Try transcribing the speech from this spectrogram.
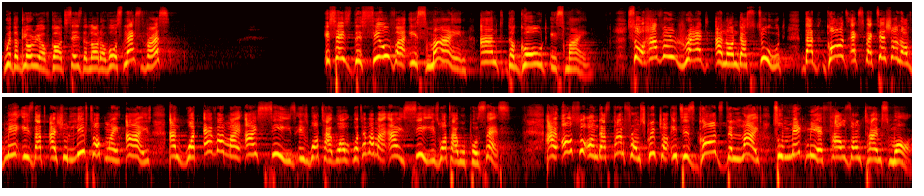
with the glory of God, says the Lord of hosts. Next verse. It says, The silver is mine and the gold is mine. So, having read and understood that God's expectation of me is that I should lift up my eyes, and whatever my eye sees is what I whatever my eyes see is what I will possess. I also understand from scripture it is God's delight to make me a thousand times more.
